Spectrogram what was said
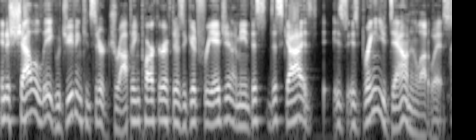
in a shallow league, would you even consider dropping Parker if there's a good free agent? I mean, this this guy is is, is bringing you down in a lot of ways.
